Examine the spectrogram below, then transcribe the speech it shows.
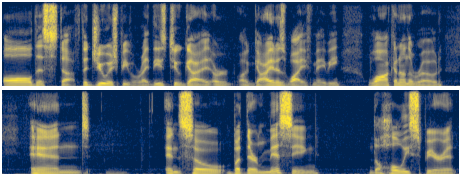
all this stuff. The Jewish people, right? These two guys, or a guy and his wife, maybe, walking on the road, and and so, but they're missing the Holy Spirit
